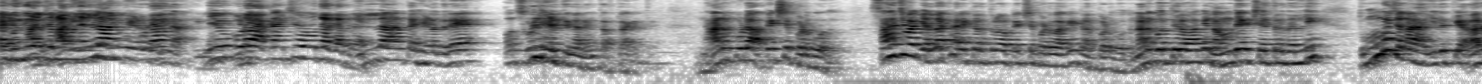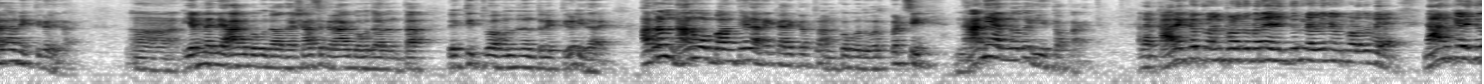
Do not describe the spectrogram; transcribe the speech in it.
ಹೇಳಿದ್ರೆ ಮುಂದಿನ ಅದು- ಚುನಾವಣೆಯಲ್ಲಿ ಇಲ್ಲ ಅಂತ ನೀವು ಹೇಳಿದ್ರೆ ಕೂಡ- ಇಲ್ಲ, ಇಲ್ಲ. ನೀವು ಕೂಡ ಆಕಾಂಕ್ಷೆ ಹೌದಾಗಾದ್ರೆ ಇಲ್ಲ ಅಂತ ಹೇಳಿದ್ರೆ ಅವ್ನು ಸುಳ್ಳು ಹೇಳ್ತಿದ್ದಾನೆ ಅಂತ ಅರ್ಥ ಆಗುತ್ತೆ ನಾನು ಕೂಡ ಅಪೇಕ್ಷೆ ಪಡ್ಬೋದು. ಸಹಜವಾಗಿ ಎಲ್ಲ ಕಾರ್ಯಕರ್ತರು ಅಪೇಕ್ಷೆ ಪಡುವಾಗೆ ನಾನು ಪಡ್ಬೋದು. ನನಗೆ ಗೊತ್ತಿರೋ ಹಾಗೆ ನಮ್ಮದೇ ಕ್ಷೇತ್ರದಲ್ಲಿ ತುಂಬಾ ಜನ ಇದಕ್ಕೆ ಅರ್ಹ ವ್ಯಕ್ತಿಗಳಿದ್ದಾರೆ. ಎಂ ಎಲ್ ಎ ಆಗಬಹುದಾದ ಶಾಸಕರಾಗಬಹುದಾದಂಥ ವ್ಯಕ್ತಿತ್ವ ಹೊಂದಿದಂತ ವ್ಯಕ್ತಿಗಳಿದ್ದಾರೆ. ಅದರಲ್ಲಿ ನಾನು ಒಬ್ಬ ಅಂತೇಳಿ ಅನೇಕ ಕಾರ್ಯಕರ್ತರು ಅನ್ಕೋಬಹುದು ಹೊರತುಪಡಿಸಿ ನಾನೇ ಅನ್ನೋದು ಇಲ್ಲಿ ತಪ್ಪಾಗುತ್ತೆ. ಅಲ್ಲ ಕಾರ್ಯಕರ್ತರು ಅನ್ಕೊಳ್ಳೋದು ಬೇರೆ ಹೆದ್ದೂರು ನವೀನ್ ಅನ್ಕೊಳ್ಳೋದು ಬೇರೆ. ನಾನು ಕೇಳಿದ್ದು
